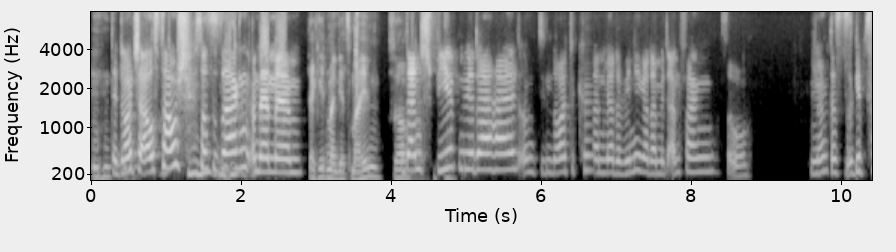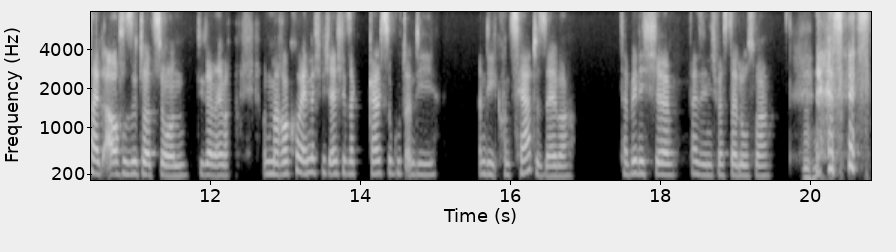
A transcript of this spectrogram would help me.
mhm. der deutsche Austausch mhm. sozusagen. Und dann ähm, da geht man jetzt mal hin. So. Dann spielten wir da halt und die Leute können dann mehr oder weniger damit anfangen. So. Ne? Das gibt es halt auch so Situationen, die dann einfach. Und Marokko erinnere ich mich ehrlich gesagt gar nicht so gut an die, an die Konzerte selber. Da bin ich, äh, weiß ich nicht, was da los war. Mhm. ist,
